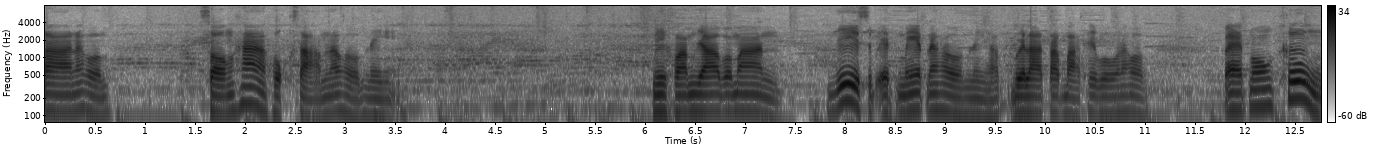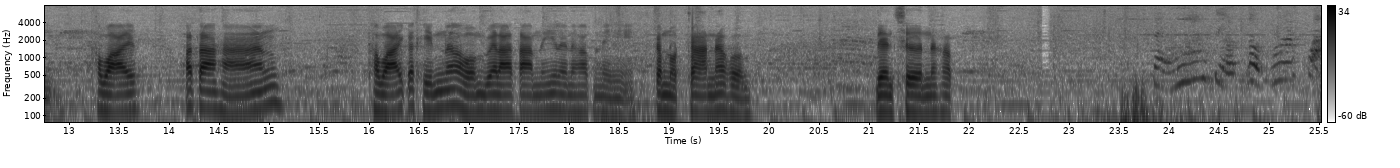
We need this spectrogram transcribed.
ลานะครับผม2563นะครับผมนี่มีความยาวประมาณ 21 เมตรนะครับผมนี่ครับ เวลาตักบาตรเทโวนะครับผม8โมงครึ่งถวายพระตาหาร ถวายกระถินนะครับผม เวลาตามนี้เลยนะครับ นี่กำหนดการนะครับผม เรียนเชิญนะครับ แต่นี่เสียวตกมากกว่า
